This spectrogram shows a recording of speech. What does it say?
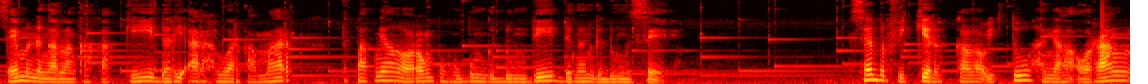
Saya mendengar langkah kaki dari arah luar kamar, tepatnya lorong penghubung gedung D dengan gedung C. Saya berpikir kalau itu hanyalah orang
